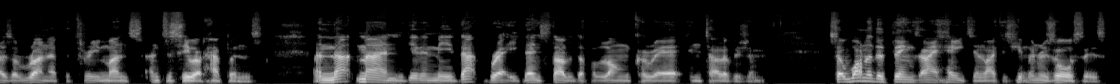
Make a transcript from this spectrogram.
as a runner for three months and to see what happens. And that man giving me that break then started off a long career in television. So one of the things I hate in life is human resources,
